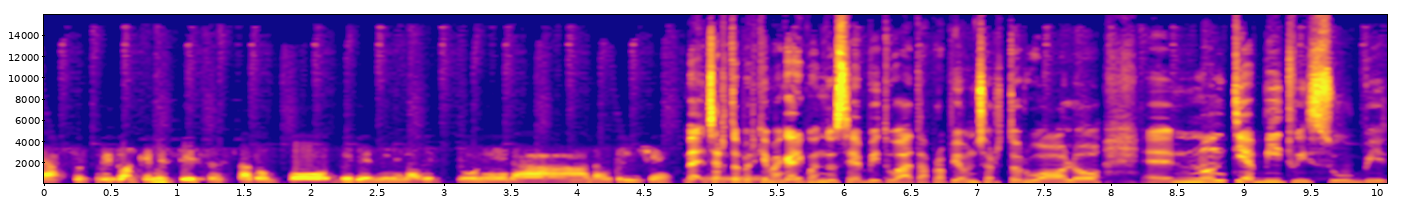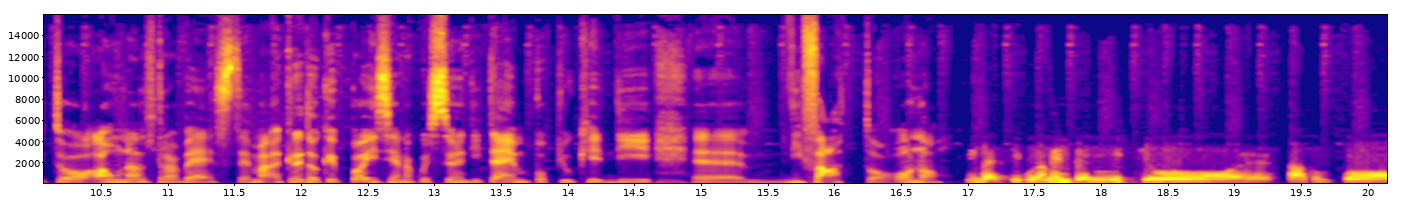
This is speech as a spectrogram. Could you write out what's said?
ha sorpreso anche me stessa è stato un po' vedermi nella versione da, da autrice. Beh certo perché magari quando sei abituata proprio a un certo ruolo eh, non ti abitui subito a un'altra veste, ma credo che poi sia una questione di tempo più che di, eh, di fatto, o no? Sì, beh, sicuramente all'inizio è stato un po',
